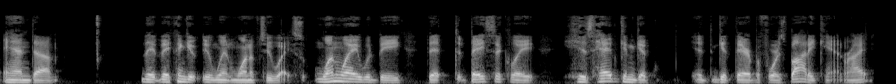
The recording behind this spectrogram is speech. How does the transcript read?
and um, they they think it, it went one of two ways. One way would be that basically his head can get get there before his body can, right?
